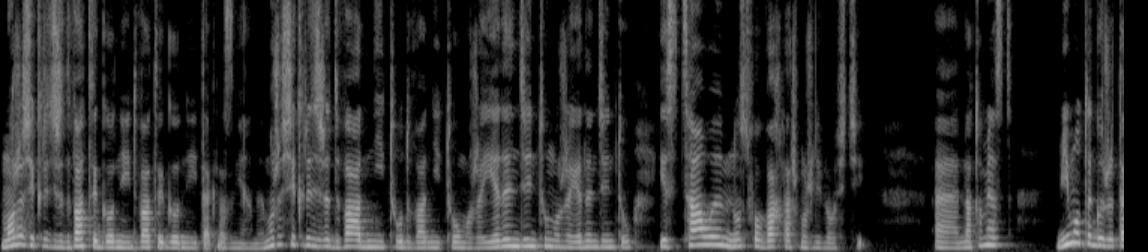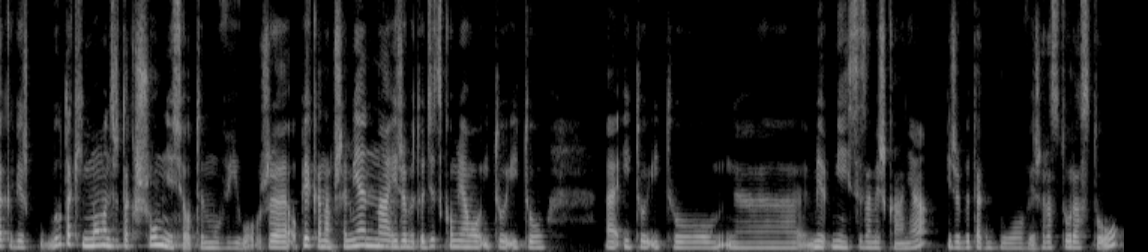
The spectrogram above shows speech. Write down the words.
Może się kryć, że dwa tygodnie i dwa tygodnie i tak na zmianę. Może się kryć, że dwa dni tu, dwa dni tu, może jeden dzień tu, może jeden dzień tu. Jest całe mnóstwo wachlarz możliwości. E, natomiast mimo tego, że tak, wiesz, był taki moment, że tak szumnie się o tym mówiło, że opieka naprzemienna i żeby to dziecko miało i tu, i tu, e, i tu, i tu e, mie- miejsce zamieszkania i żeby tak było, wiesz, raz tu, raz tu.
